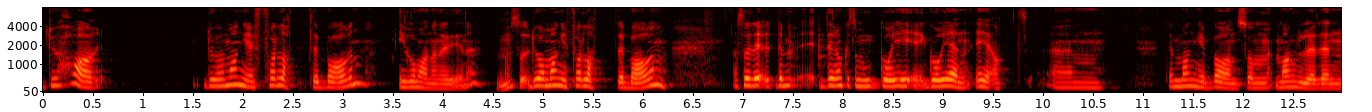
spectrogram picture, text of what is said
du har Du har mange forlatte barn i romanene dine. Mm. Altså, du har mange forlatte barn. Altså, det, det, det er noe som går, går igjen, er at um, det er mange barn som mangler den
